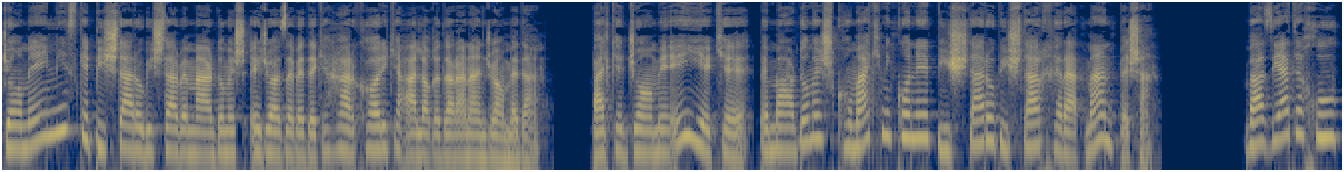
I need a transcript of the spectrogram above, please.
جامعه نیست که بیشتر و بیشتر به مردمش اجازه بده که هر کاری که علاقه دارن انجام بدن بلکه جامعه ایه که به مردمش کمک می‌کنه بیشتر و بیشتر خردمند بشن وضعیت خوب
